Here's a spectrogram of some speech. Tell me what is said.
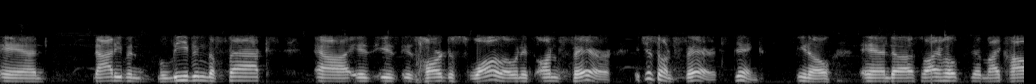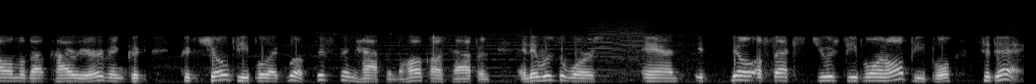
and not even believing the facts uh, is, is is hard to swallow, and it's unfair. It's just unfair. It stinks, you know. And uh, so I hope that my column about Kyrie Irving could could show people like, look, this thing happened. The Holocaust happened, and it was the worst, and it still affects Jewish people and all people today.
